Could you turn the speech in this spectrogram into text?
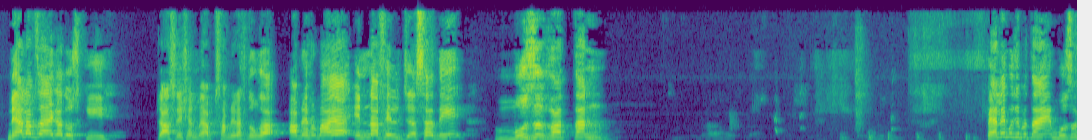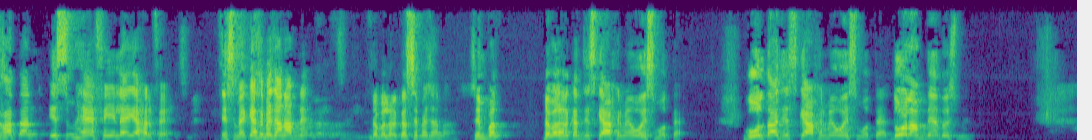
نیا لفظ آئے گا تو اس کی ٹرانسلیشن میں آپ کے سامنے رکھ دوں گا۔ آپ نے فرمایا، ان فل جسدی مزغتن پہلے مجھے بتائیں مزغتن اسم ہے فیل ہے یا حرف ہے؟ اسم ہے کیسے پہچانا آپ نے؟ ڈبل حرکت سے پہچانا۔ سمپل۔ ڈبل حرکت جس کے آخر میں وہ اسم ہوتا ہے۔ گولتا جس کے آخر میں وہ اسم ہوتا ہے۔ دو علامتیں ہیں تو اس میں۔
